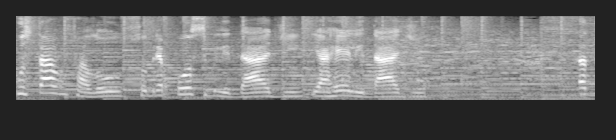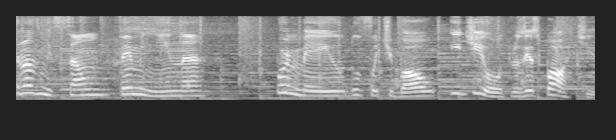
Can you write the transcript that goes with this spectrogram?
Gustavo falou sobre a possibilidade e a realidade da transmissão feminina por meio do futebol e de outros esportes.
